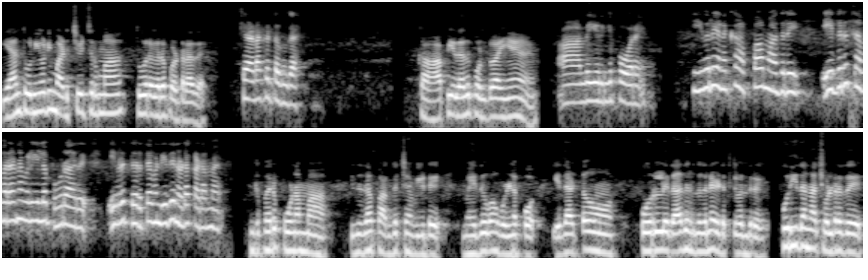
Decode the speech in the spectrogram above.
ஏன் துணியோடி மடிச்சு வச்சிருமா? தூரகரை போட்டுறாத. கிடக்கட்டுங்க. காப்பி ஏதாவது கொண்டு வாயேன். ஆ, அந்த இருங்க போறேன். இவர் எனக்கு அப்பா மாதிரி. இவரு தவறான வழியில போறாரு. இவரை திருத்த வேண்டியது என்னோட கடமை. இங்க பாரு பூனம்மா. இதுதான் பங்கச்சன் வீடு. மெதுவா உள்ள போ. இதாட்டும் பொருள் ஏதாவது இருந்ததுன்னா எடுத்துட்டு வந்துரு. புரியுதா நான் சொல்றது?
